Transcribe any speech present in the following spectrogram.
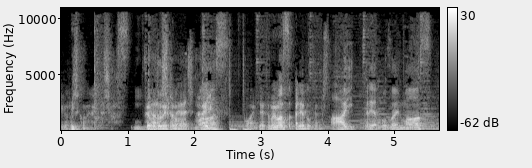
よろしくお願いいたします。ということでよろしくお願いしますはい、終わりたいと思います。ありがとうございました。はい、ありがとうございます。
